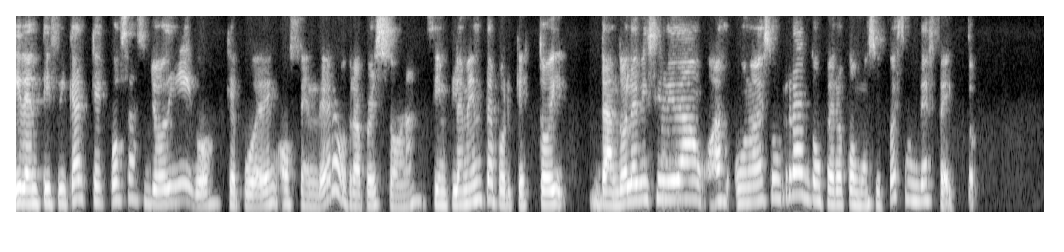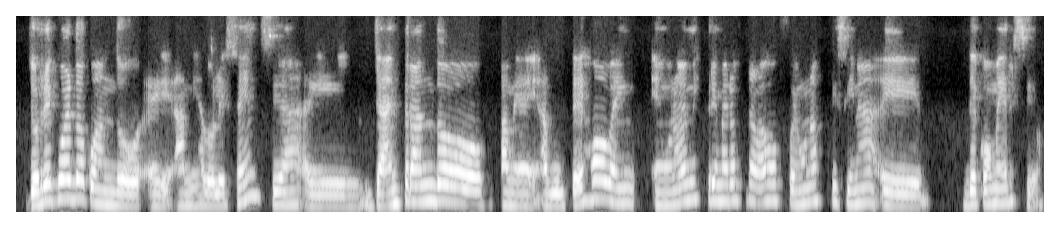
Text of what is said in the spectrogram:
Identificar qué cosas yo digo que pueden ofender a otra persona simplemente porque estoy dándole visibilidad a uno de sus rasgos, pero como si fuese un defecto. Yo recuerdo cuando eh, a mi adolescencia, eh, ya entrando a mi adultez joven, en uno de mis primeros trabajos fue en una oficina eh, de comercio.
